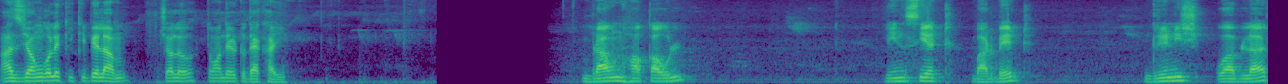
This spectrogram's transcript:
আজ জঙ্গলে কি কি পেলাম? চলো তোমাদের একটু দেখাই। Brown hawk owl lineated barbet, greenish warbler,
